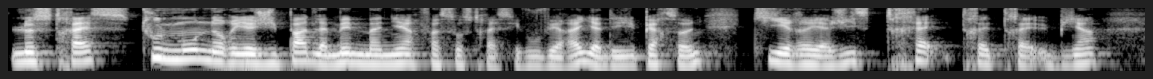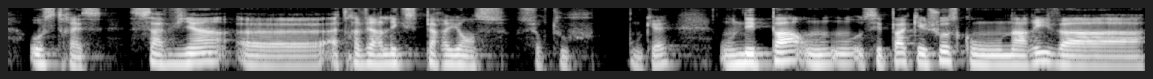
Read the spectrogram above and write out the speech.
le stress, tout le monde ne réagit pas de la même manière face au stress. Et vous verrez, il y a des personnes qui réagissent très très très bien au stress. Ça vient euh, à travers l'expérience surtout. on n'est pas, on, c'est pas quelque chose qu'on arrive à,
